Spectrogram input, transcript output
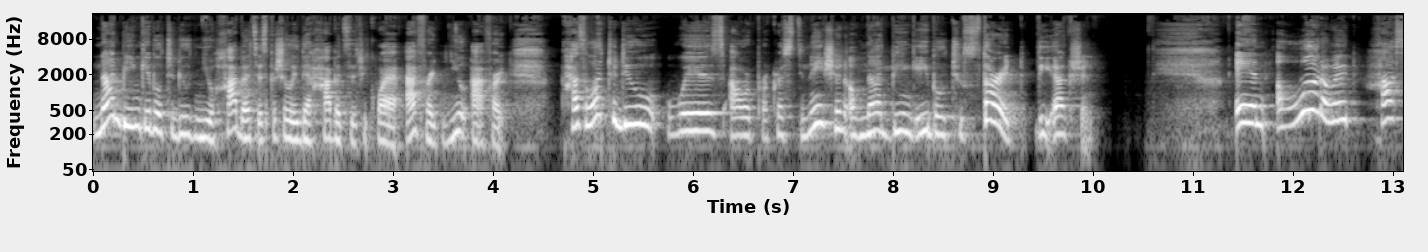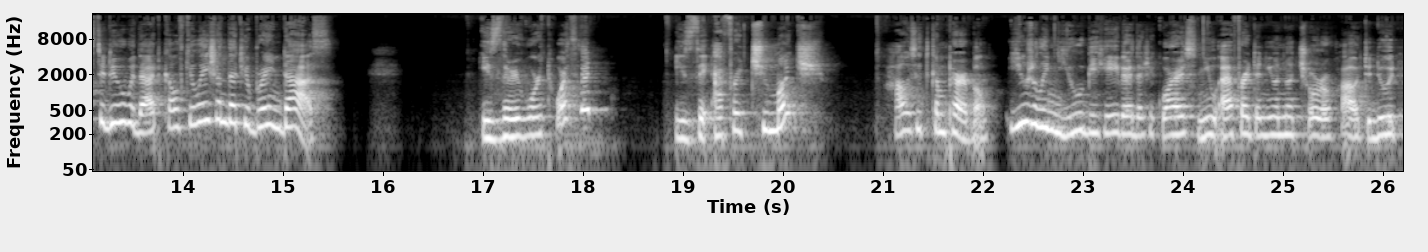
Not being able to build new habits, especially the habits that require effort, new effort, has a lot to do with our procrastination of not being able to start the action. And a lot of it has to do with that calculation that your brain does. Is the reward worth it? Is the effort too much? How is it comparable? Usually new behavior that requires new effort and you're not sure of how to do it.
